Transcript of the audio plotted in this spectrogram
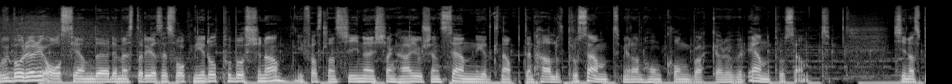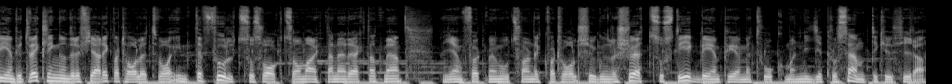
Och vi börjar i Asien där det mestadels är svagt nedåt på börserna. I Fastlandskina är Shanghai och Shenzhen ned knappt en halv procent medan Hongkong backar över en procent. Kinas BNP-utveckling under det fjärde kvartalet var inte fullt så svagt som marknaden räknat med. Jämfört med motsvarande kvartal 2021 så steg BNP med 2,9 procent i Q4.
